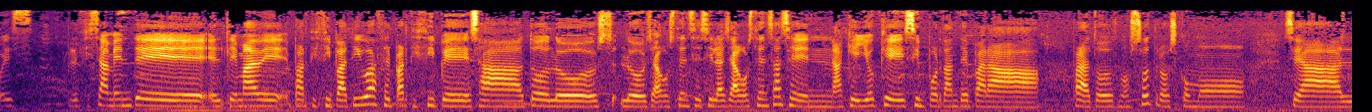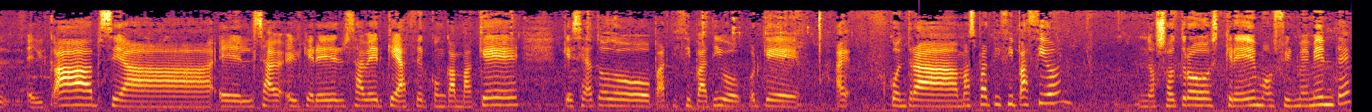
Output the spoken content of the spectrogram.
Pues precisamente el tema de participativo, hacer partícipes a todos los, los yagostenses y las yagostensas en aquello que es importante para, para todos nosotros, como sea el CAP, sea el, querer saber qué hacer con Cambaqué, que sea todo participativo, porque contra más participación nosotros creemos firmemente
